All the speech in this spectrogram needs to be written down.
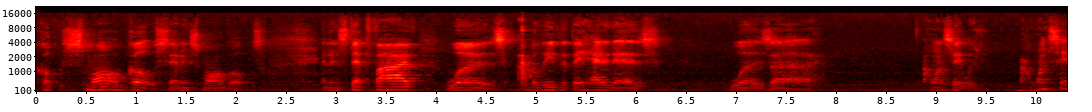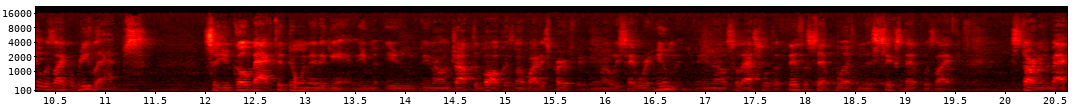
Go, small goals, setting small goals. And then step five was, I believe that they had it as was, uh, I want to say it was, I want to say it was like relapse. So you go back to doing it again. You you you know drop the ball because nobody's perfect. You know we say we're human. You know so that's what the fifth step was, and the sixth step was like starting back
